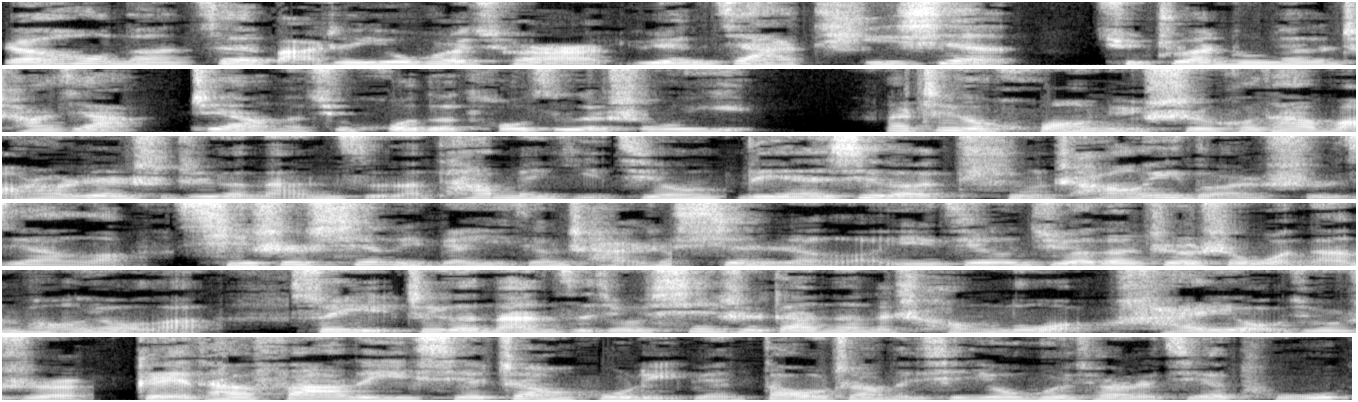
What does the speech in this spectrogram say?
然后呢再把这优惠券原价提现，去赚中间的差价，这样呢去获得投资的收益。那这个黄女士和她网上认识这个男子呢，他们已经联系了挺长一段时间了，其实心里边已经产生信任了，已经觉得这是我男朋友了，所以这个男子就信誓旦旦的承诺，还有就是给他发了一些账户里边到账的一些优惠券的截图，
